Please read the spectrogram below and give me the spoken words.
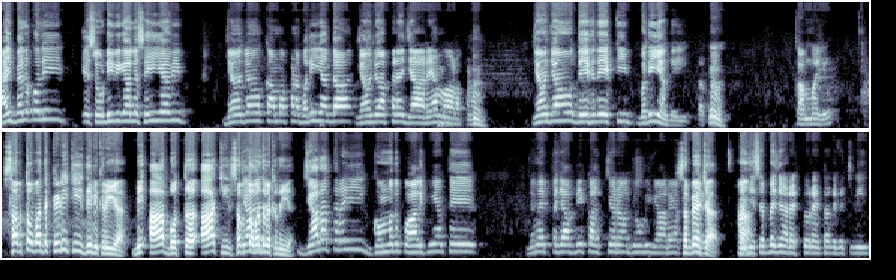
ਹਾਂਜੀ ਬਿਲਕੁਲ ਹੀ ਇਹ ਤੁਹਾਡੀ ਵੀ ਗੱਲ ਸਹੀ ਆ ਵੀ ਜਿਉਂ-ਜਿਉਂ ਕੰਮ ਆਪਣਾ ਵਧੀ ਜਾਂਦਾ ਜਿਉਂ-ਜਿਉਂ ਆਪਣਾ ਜਾ ਰਿਹਾ ਮਾਲ ਆਪਣਾ। ਹੂੰ। ਜਿਉਂ-ਜਿਉਂ ਦੇਖ ਦੇਖ ਕੇ ਵਧੀ ਜਾਂਦੇ ਜੀ। ਹੂੰ। ਕੰਮ ਆ ਜੋ। ਸਭ ਤੋਂ ਵੱਧ ਕਿਹੜੀ ਚੀਜ਼ ਦੀ ਵਿਕਰੀ ਆ? ਵੀ ਆਹ ਬੁੱਤ ਆਹ ਚੀਜ਼ ਸਭ ਤੋਂ ਵੱਧ ਵਿਕਦੀ ਆ? ਜ਼ਿਆਦਾਤਰ ਜੀ ਗੁੰਮਦ ਪਾਲਕੀਆਂ ਤੇ ਜਿਵੇਂ ਪੰਜਾਬੀ ਕਲਚਰ ਜੋ ਵੀ ਜਾ ਰਿਹਾ। ਸੱਭਿਆਚਾਰ ਹਾਂਜੀ ਸੱਭਿਆਚਾਰ ਰੈਸਟੋਰੈਂਟਾਂ ਦੇ ਵਿੱਚ ਵੀ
